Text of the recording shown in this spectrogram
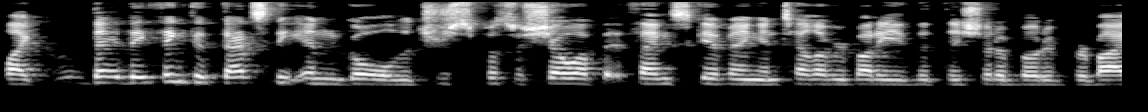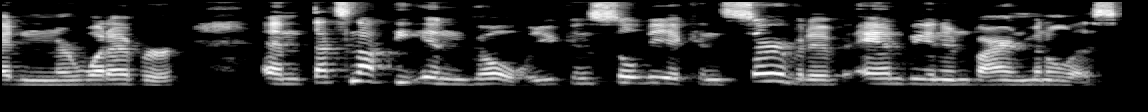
Like they, they think that that's the end goal that you're supposed to show up at Thanksgiving and tell everybody that they should have voted for Biden or whatever. And that's not the end goal. You can still be a conservative and be an environmentalist.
